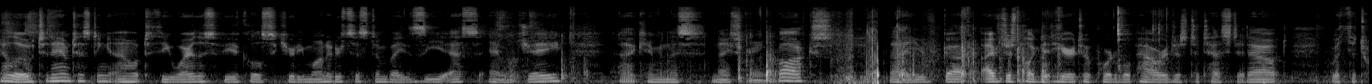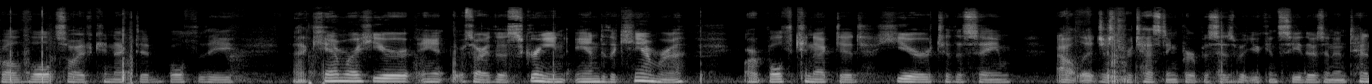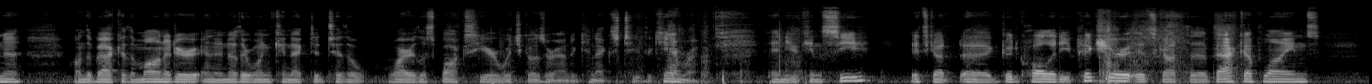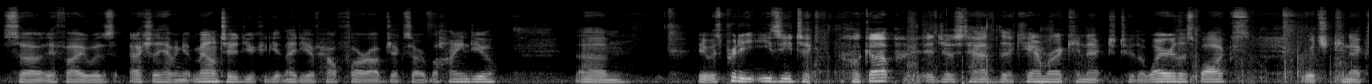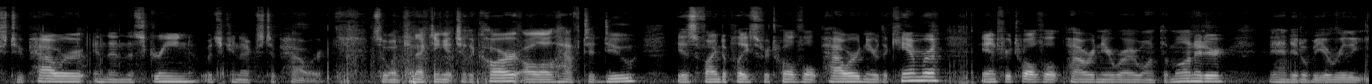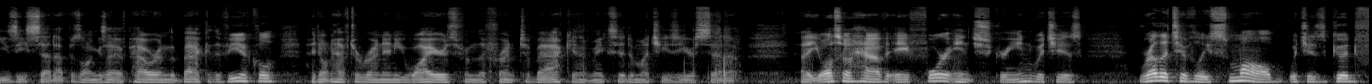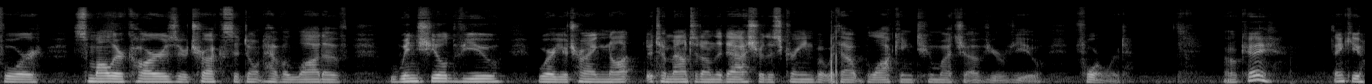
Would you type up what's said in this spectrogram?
Hello, today I'm testing out the wireless vehicle security monitor system by ZSMJ. Uh, it came in this nice green box. Uh, you've got, I've just plugged it here to a portable power just to test it out with the 12 volt. So I've connected both the uh, camera here and sorry, the screen and the camera are both connected here to the same outlet just for testing purposes. But you can see there's an antenna on the back of the monitor and another one connected to the wireless box here which goes around and connects to the camera. And you can see it's got a good quality picture. It's got the backup lines. So if I was actually having it mounted you could get an idea of how far objects are behind you. Um, it was pretty easy to hook up. It just had the camera connect to the wireless box which connects to power, and then the screen, which connects to power. So when connecting it to the car, all I'll have to do is find a place for 12 volt power near the camera, and for 12 volt power near where I want the monitor, and it'll be a really easy setup as long as I have power in the back of the vehicle. I don't have to run any wires from the front to back, and it makes it a much easier setup. Uh, you also have a 4 inch screen, which is relatively small, which is good for smaller cars or trucks that don't have a lot of windshield view where you're trying not to mount it on the dash or the screen but without blocking too much of your view forward. Okay, thank you.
